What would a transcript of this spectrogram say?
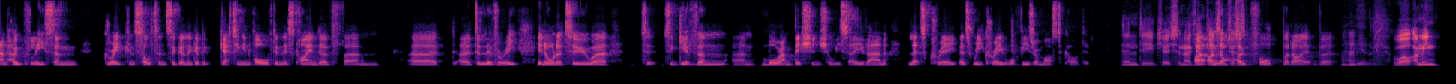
and hopefully, some great consultants are going to be getting involved in this kind of um, uh, uh, delivery in order to uh, to, to give them um, more ambition, shall we say, than let's create, let's recreate what Visa and Mastercard did. Indeed, Jason. I think I, am not hopeful, but I, but mm-hmm. you know. Well, I mean,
